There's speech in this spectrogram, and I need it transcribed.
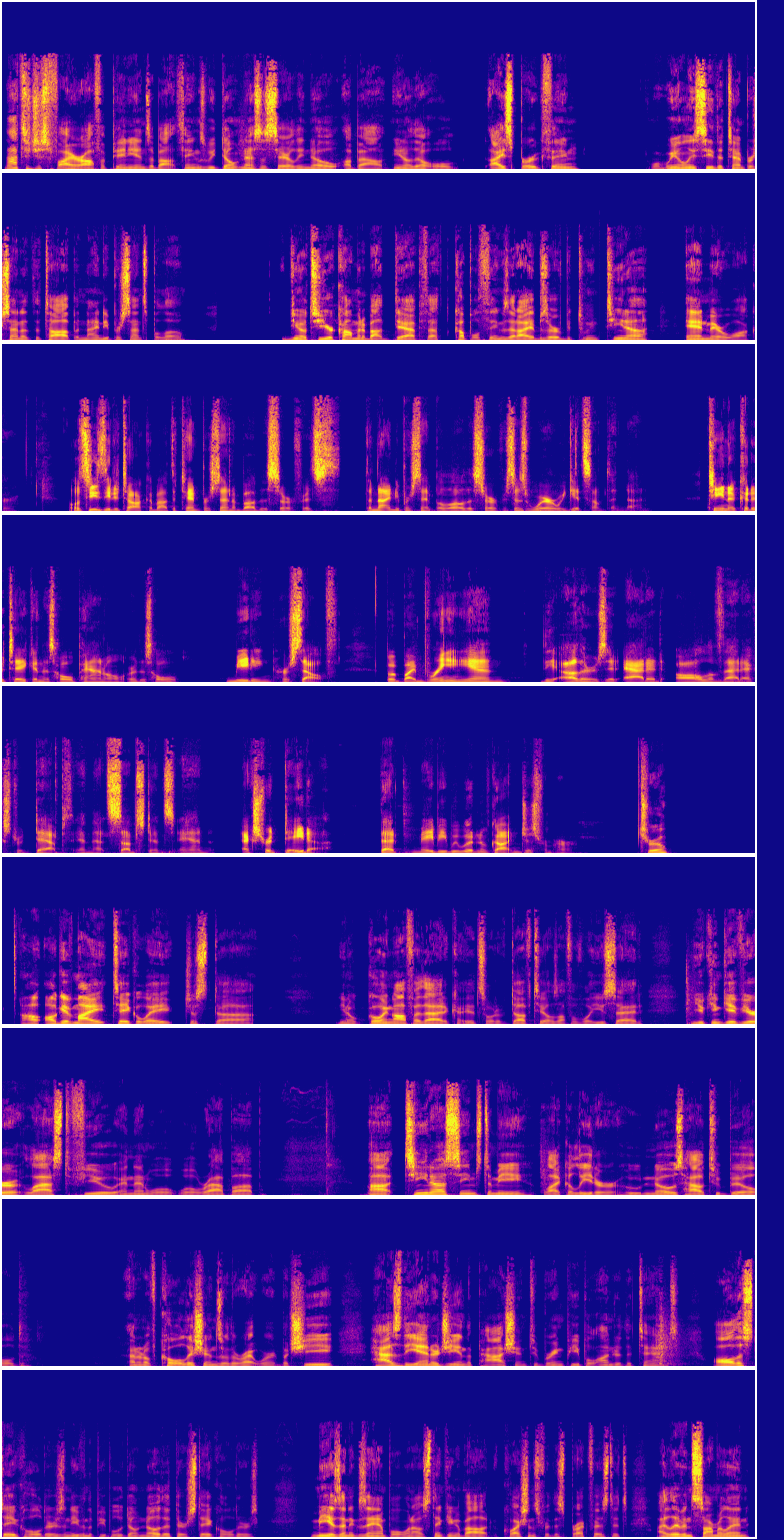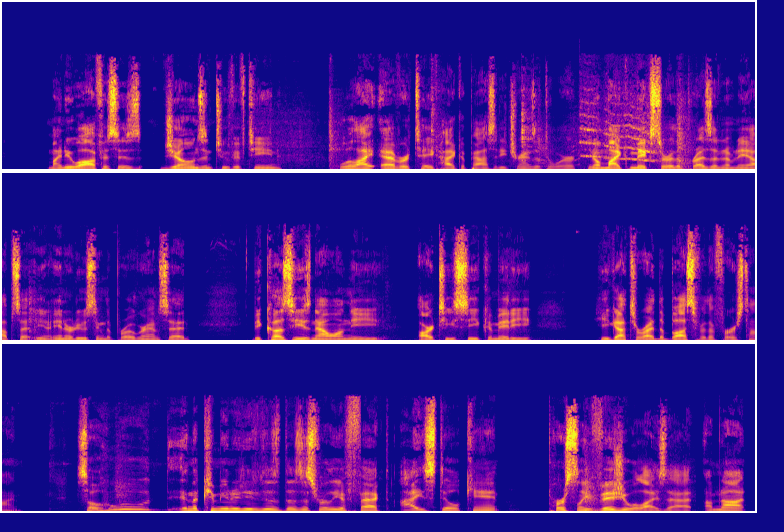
not to just fire off opinions about things we don't necessarily know about. You know, the old iceberg thing, where we only see the 10% at the top and 90% below you know, to your comment about depth, that's a couple things that I observed between Tina and Mayor Walker. Well, it's easy to talk about the 10% above the surface. The 90% below the surface is where we get something done. Tina could have taken this whole panel or this whole meeting herself, but by bringing in the others, it added all of that extra depth and that substance and extra data that maybe we wouldn't have gotten just from her. True. I'll, I'll give my takeaway just uh, you know, going off of that, it, it, sort of dovetails off of what you said. You can give your last few, and then we'll we'll wrap up. Uh, Tina seems to me like a leader who knows how to build. I don't know if coalitions are the right word, but she has the energy and the passion to bring people under the tent, all the stakeholders, and even the people who don't know that they're stakeholders. Me, as an example, when I was thinking about questions for this breakfast, it's I live in Summerlin. My new office is Jones and 215 Will I ever take high capacity transit to work? You know, Mike Mixer, the president of said, you know, introducing the program, said because he's now on the RTC committee, he got to ride the bus for the first time. So, who in the community does, does this really affect? I still can't personally visualize that. I'm not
